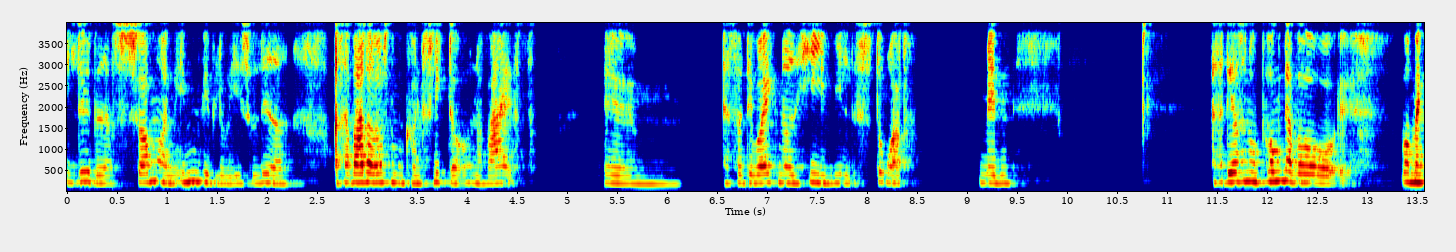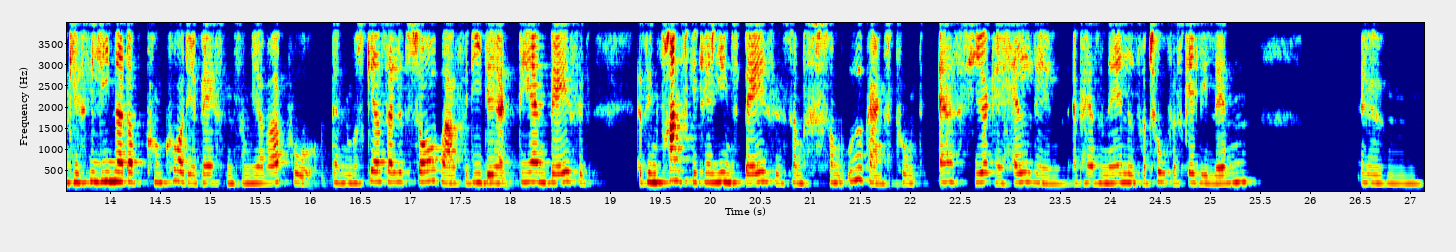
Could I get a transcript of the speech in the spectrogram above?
i løbet af sommeren, inden vi blev isoleret. Og så var der også nogle konflikter undervejs. Øhm, altså, det var ikke noget helt vildt stort. Men altså, det er også nogle punkter, hvor, øh, hvor man kan sige lige netop Concordia-basen, som jeg var på, den måske også er lidt sårbar, fordi det er, det er en base, altså en fransk-italiensk base, som som udgangspunkt er cirka halvdelen af personalet fra to forskellige lande øhm,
